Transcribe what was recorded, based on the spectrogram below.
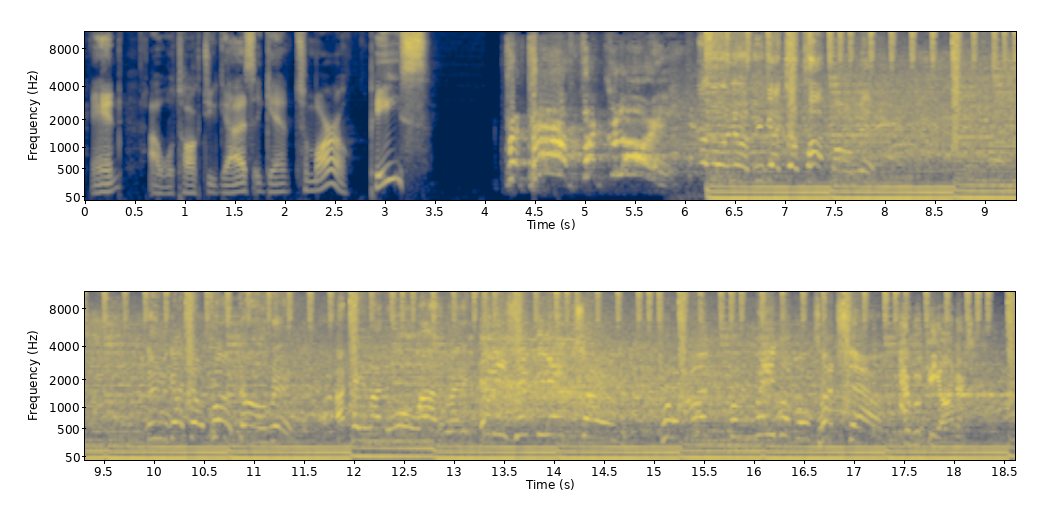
And I will talk to you guys again tomorrow. Peace. Prepare for glory! I wanna know if you got your popcorn ready. Do you got your popcorn ready? I came out the womb, I was ready. And he's hit the end zone for an unbelievable touchdown. I would be honored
